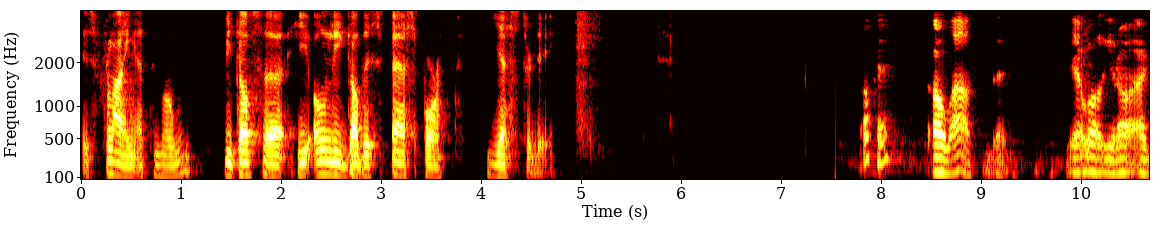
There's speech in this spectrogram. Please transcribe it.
is flying at the moment because uh, he only got his passport yesterday. Okay. Oh wow. Yeah. Well, you know, I,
